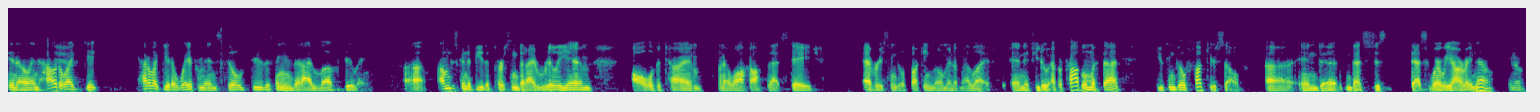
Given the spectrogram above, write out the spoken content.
you know, and how do I get how do I get away from it and still do the thing that I love doing? Uh, I'm just going to be the person that I really am all of the time when I walk off that stage every single fucking moment of my life. And if you don't have a problem with that, you can go fuck yourself. Uh, and uh, that's just that's where we are right now. You know.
